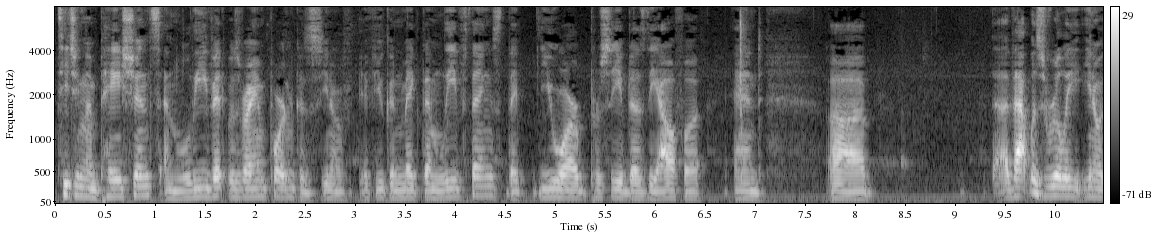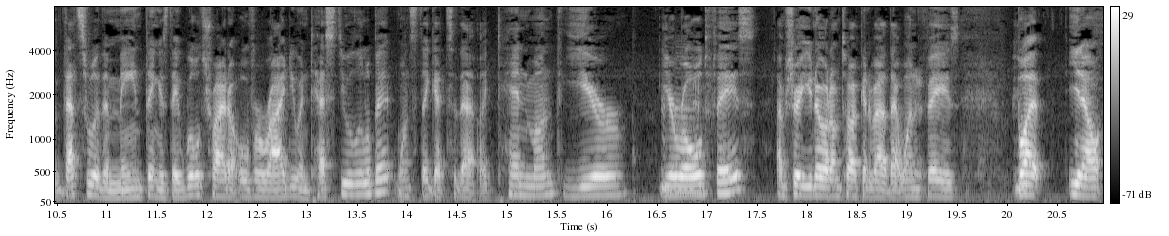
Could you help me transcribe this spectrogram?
teaching them patience and leave it was very important because you know if, if, you can make them leave things that you are perceived as the alpha and uh, that was really you know that's really the main thing is they will try to override you and test you a little bit once they get to that like 10 month year year old phase i'm sure you know what i'm talking about that one phase but you know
